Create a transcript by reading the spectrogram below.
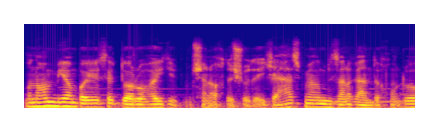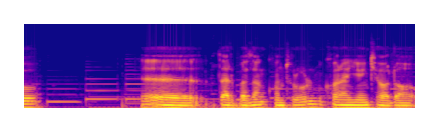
اونها میان با یه سری داروهایی که شناخته شده ای که هست میان میزان قند خون رو در بدن کنترل می‌کنن یا اینکه حالا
